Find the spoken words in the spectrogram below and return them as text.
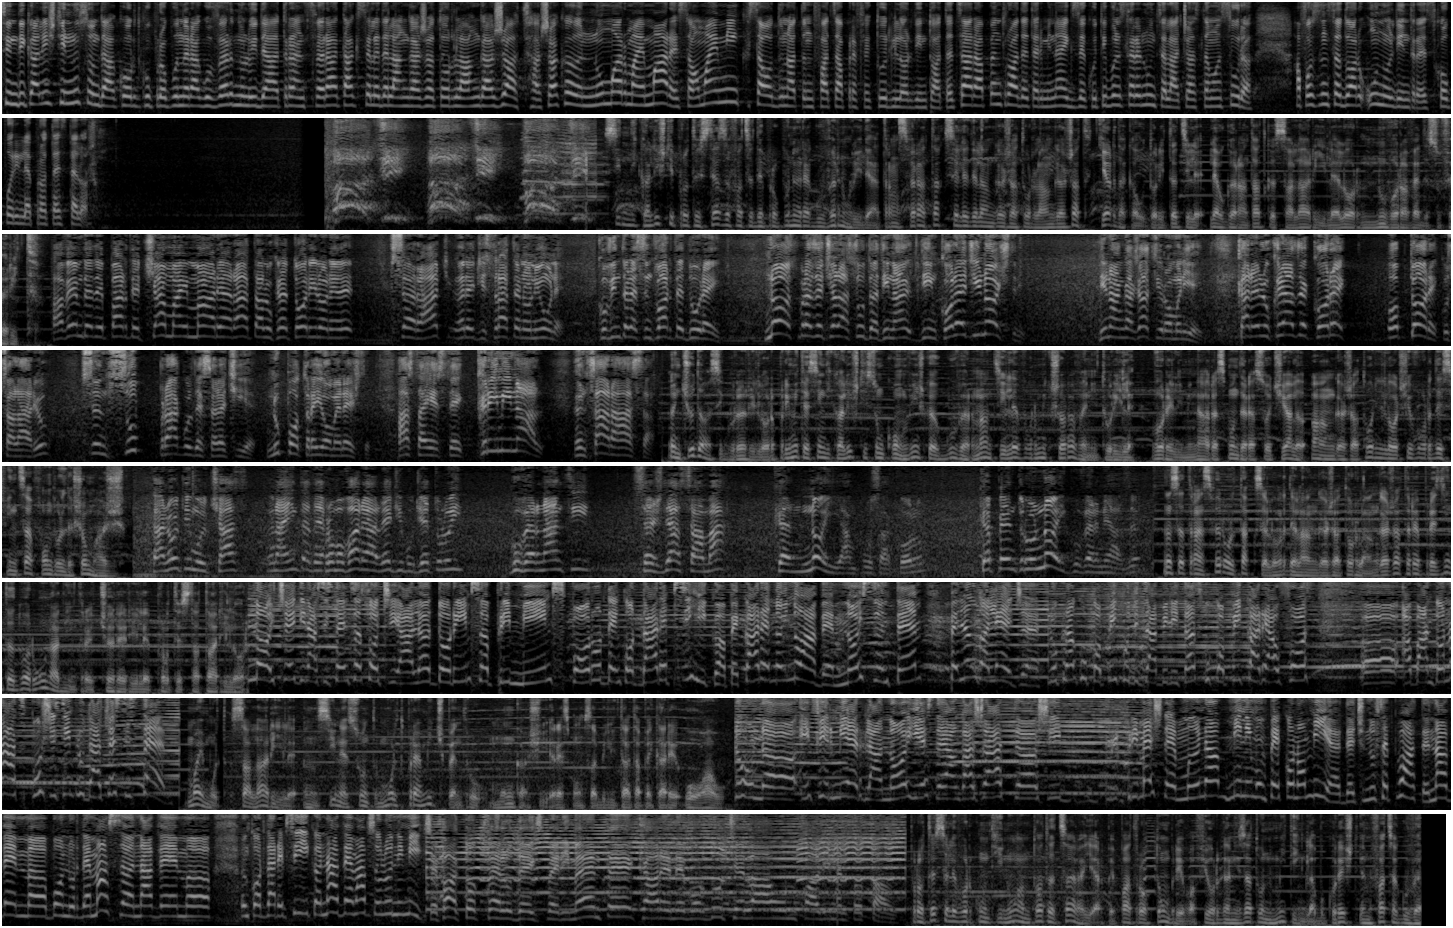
Sindicaliștii nu sunt de acord cu propunerea guvernului de a transfera taxele de la angajator la angajat, așa că în număr mai mare sau mai mic s-au adunat în fața prefecturilor din toată țara pentru a determina executivul să renunțe la această măsură. A fost însă doar unul dintre scopurile protestelor. Sindicaliștii protestează față de propunerea guvernului de a transfera taxele de la angajator la angajat, chiar dacă autoritățile le-au garantat că salariile lor nu vor avea de suferit. Avem de departe cea mai mare rată a lucrătorilor săraci înregistrată în Uniune. Cuvintele sunt foarte dure aici. 19% din, din colegii noștri, din angajații României, care lucrează corect, 8 ore cu salariu, sunt sub pragul de sărăcie. Nu pot trăi omenește. Asta este criminal în țara asta. În ciuda asigurărilor primite, sindicaliștii sunt convinși că guvernanții le vor micșora veniturile, vor elimina răspunderea socială a angajatorilor și vor desfința fondul de șomaj. Ca în ultimul ceas, înainte de promovarea legii bugetului, guvernanții să-și dea seama că noi am pus acolo că pentru noi guvernează. Însă transferul taxelor de la angajator la angajat reprezintă doar una dintre cererile protestatarilor. Noi, cei din asistență socială, dorim să primim sporuri de încordare psihică, pe care noi nu avem. Noi suntem pe lângă lege. Lucrăm cu copii cu dizabilități, cu copii care au fost uh, abandonați pur și simplu de acest sistem. Mai mult, salariile în sine sunt mult prea mici pentru munca și responsabilitatea pe care o au. Un uh, infirmier la noi este angajat uh, și primește în mână minimum pe economie, deci nu se poate. Nu avem uh, bonuri de masă, nu avem uh, încordare psihică, nu avem absolut nimic. Se fac tot felul de experimente care ne vor duce la un faliment total. Protestele vor continua în toată țara, iar pe 4 octombrie va fi organizat un meeting la București în fața guvernului.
